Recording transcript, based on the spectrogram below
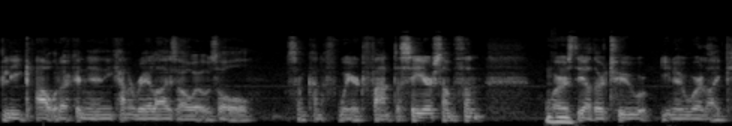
bleak outlook, and then you kind of realize, oh, it was all some kind of weird fantasy or something. Whereas the other two, you know, were like,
